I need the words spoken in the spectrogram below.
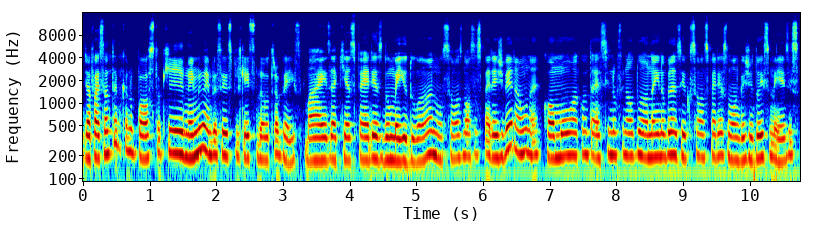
Já faz tanto tempo que eu não posto que nem me lembro se eu expliquei isso da outra vez. Mas aqui as férias do meio do ano são as nossas férias de verão, né? Como acontece no final do ano aí no Brasil, que são as férias longas de dois meses.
